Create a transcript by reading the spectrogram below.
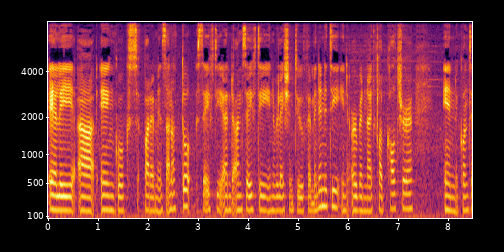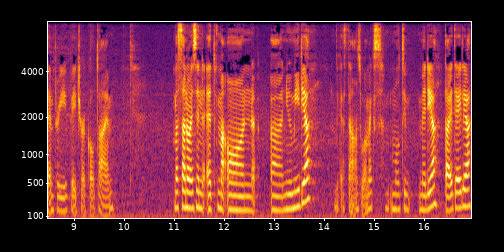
eli enkuksi paremmin sanottu safety and unsafety in relation to femininity in urban nightclub culture in contemporary patriarchal time. Mä sanoisin, että mä oon new media, mikä tämä on suomeksi, multimedia, taiteilija,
